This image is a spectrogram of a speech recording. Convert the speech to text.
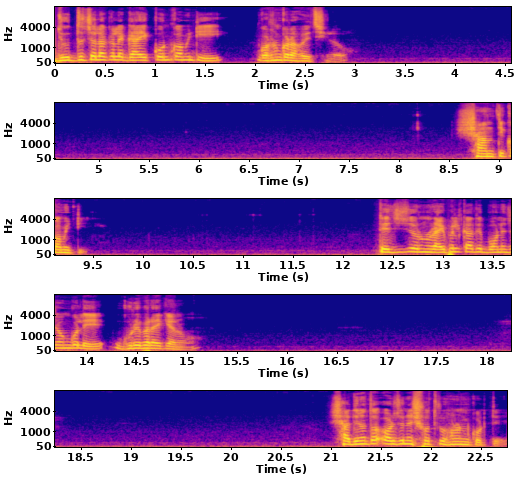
যুদ্ধ চলাকালে গায়ে কোন কমিটি গঠন করা হয়েছিল? শান্তি কমিটি। তেজিচরণ রাইফেল কাঁধে বনে জঙ্গলে ঘুরে বেড়ায় কেন? স্বাধীনতা অর্জনের শত্রু হনন করতে।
